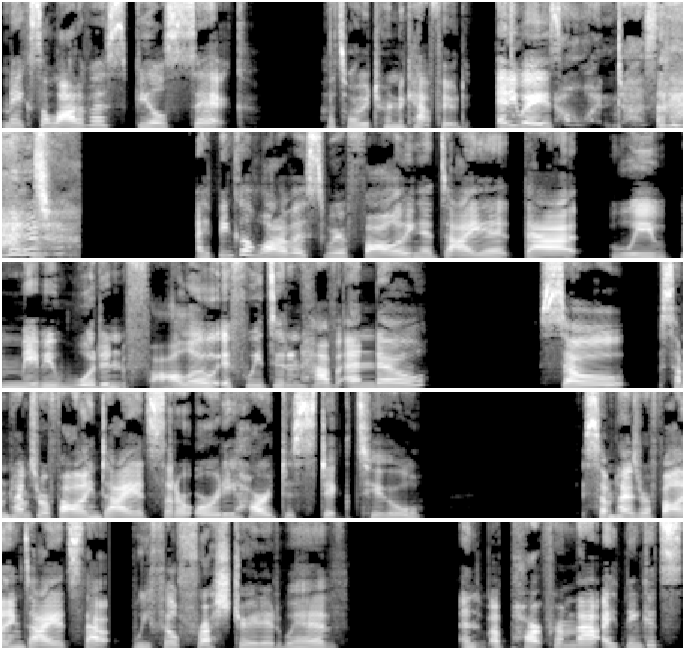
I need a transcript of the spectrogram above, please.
makes a lot of us feel sick. That's why we turn to cat food. Anyways, No one does that. I think a lot of us we're following a diet that we maybe wouldn't follow if we didn't have endo. So sometimes we're following diets that are already hard to stick to. Sometimes we're following diets that we feel frustrated with. And apart from that, I think it's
